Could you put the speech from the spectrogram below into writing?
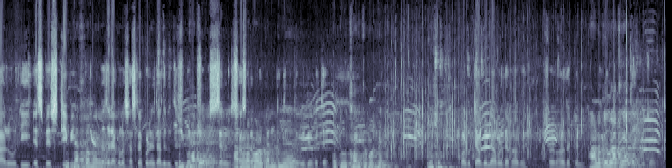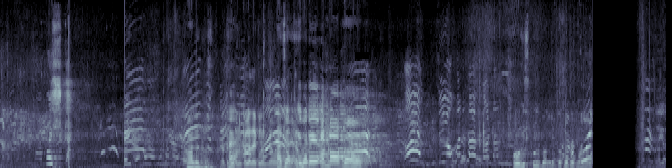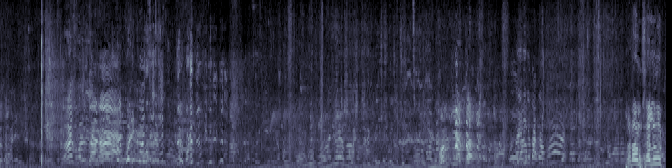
R O D space TV. তাছাড়া এখনও সাবস্ক্রাইব করেন তাদের উদ্দেশ্যে বলব সবাই চ্যানেলটি সাবস্ক্রাইব করবেন। দিয়ে ভিডিও পেতে। একটু উৎসাহিত করবেন। পরবর্তী আপডেট নিয়ে আবারও দেখা হবে। সবাই ভালো থাকবেন। আরও কেউ আছে? আচ্ছা এবারে আমরা আহ, ও স্কুল বললে কোথাও তো ভালো ম্যাডাম স্যালুট।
